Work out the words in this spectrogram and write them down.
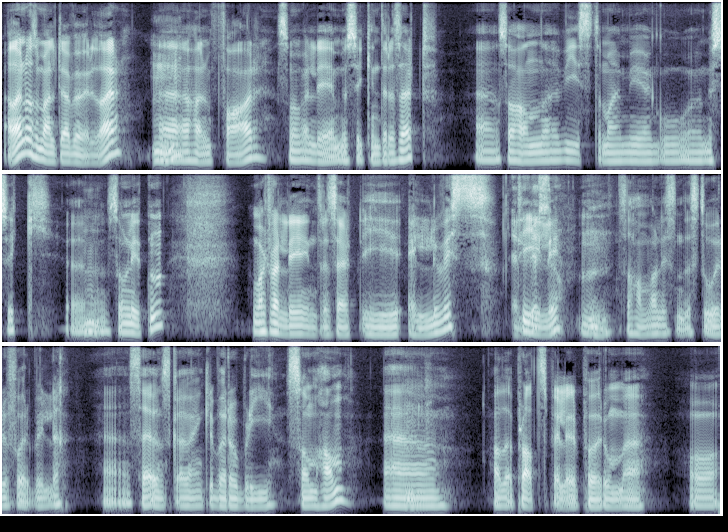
ja, det er noe som alltid har vært der. Mm -hmm. Jeg har en far som er veldig musikkinteressert. Eh, Så han eh, viste meg mye god eh, musikk Mhm. som liten. Han ble veldig interessert i Elvis, Elvis, tidlig. ja. Mhm. Mm. Så han var liksom det store forbildet. Så jeg ønska jo egentlig bare å bli som han. Mhm. Hadde platespiller på rommet og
